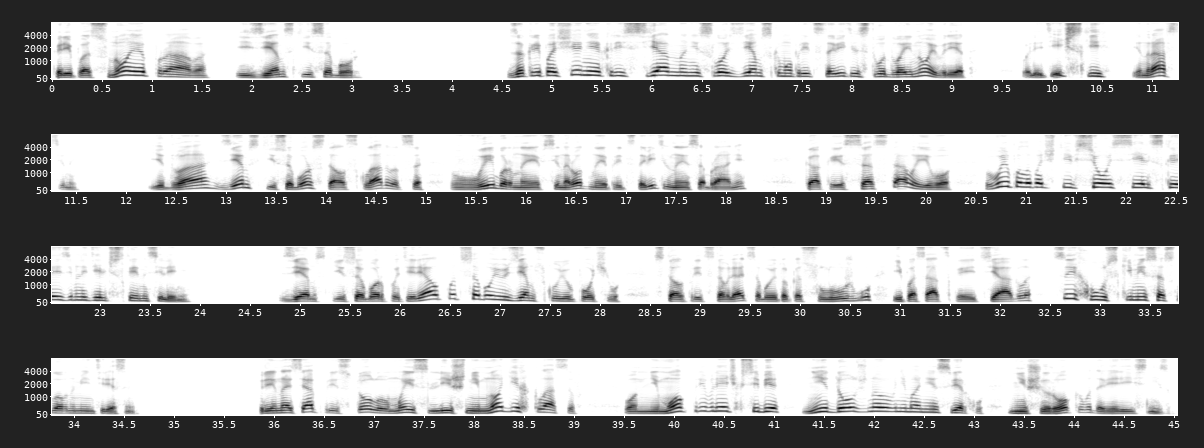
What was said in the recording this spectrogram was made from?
крепостное право и земский собор. Закрепощение крестьян нанесло земскому представительству двойной вред, политический и нравственный. Едва земский собор стал складываться в выборное всенародное представительное собрание, как из состава его выпало почти все сельское земледельческое население. Земский собор потерял под собою земскую почву, стал представлять собой только службу и посадское тягло с их узкими сословными интересами. Принося к престолу мысль лишь немногих классов, он не мог привлечь к себе ни должного внимания сверху, ни широкого доверия снизу.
